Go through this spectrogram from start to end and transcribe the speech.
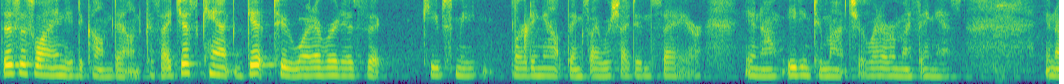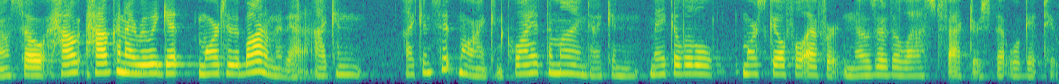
This is why I need to calm down, because I just can't get to whatever it is that keeps me blurting out things I wish I didn't say, or, you know, eating too much, or whatever my thing is. You know, so how, how can I really get more to the bottom of that? I can I can sit more, I can quiet the mind, I can make a little more skillful effort, and those are the last factors that we'll get to.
